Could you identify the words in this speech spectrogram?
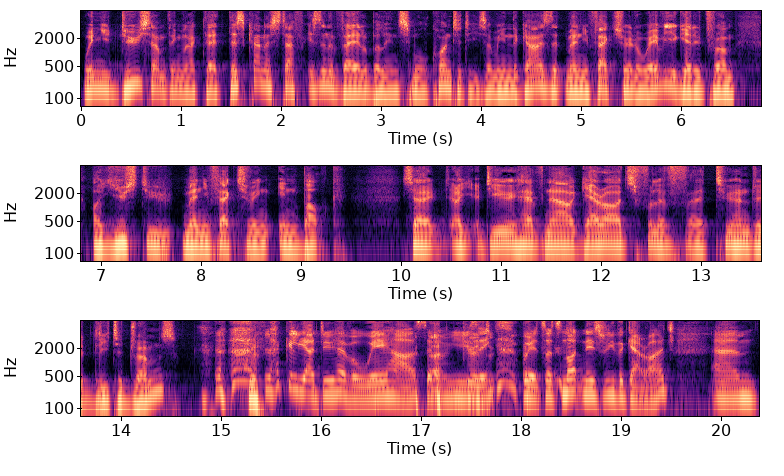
when you do something like that, this kind of stuff isn't available in small quantities. I mean, the guys that manufacture it or wherever you get it from are used to manufacturing in bulk. So, you, do you have now a garage full of uh, 200 litre drums? Luckily, I do have a warehouse that I'm using, where, so it's not necessarily the garage. Um,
